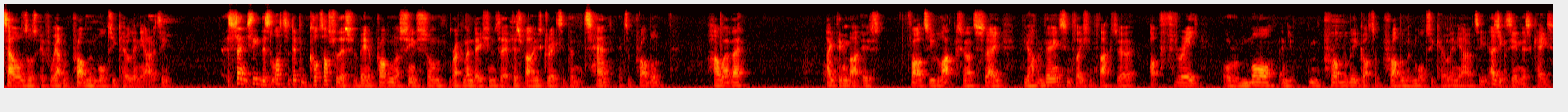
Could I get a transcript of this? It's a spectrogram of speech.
tells us if we have a problem with multicollinearity. Essentially, there's lots of different cutoffs for this for being a problem. I've seen some recommendations that if this value is greater than 10, it's a problem. However, I think that is far too lax, and I'd say If you have a variance inflation factor of 3 or more, then you've probably got a problem with multicollinearity. As you can see in this case,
